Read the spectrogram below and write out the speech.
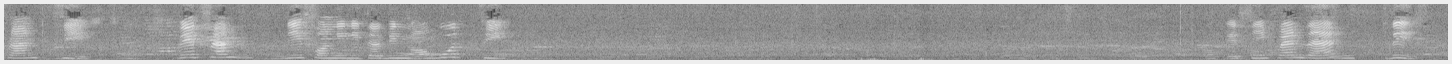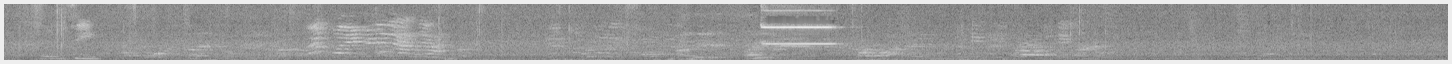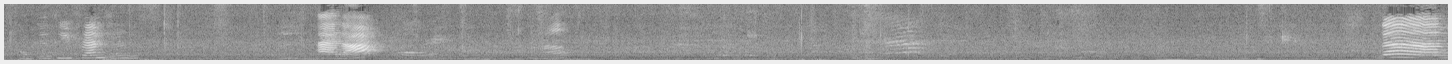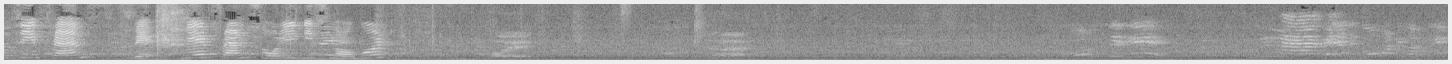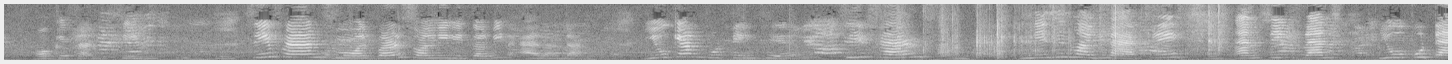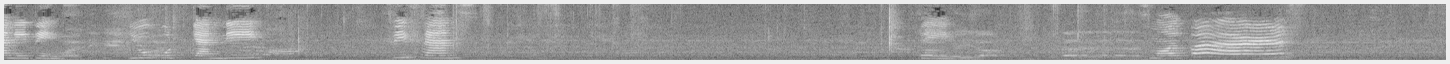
Then friends see. Wait friends, this only little bit no good. See. Okay, see friends and this. See. Okay, see friends. Anna. Then see friends. Wait, wait friends. Sorry, this no good. Okay, friends. See. See, friends. Small purse, only little bit error done. You can put things here. See, friends. This is my geometry. And see, friends. You put anything. You put candy. See, friends. See. Small purse.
